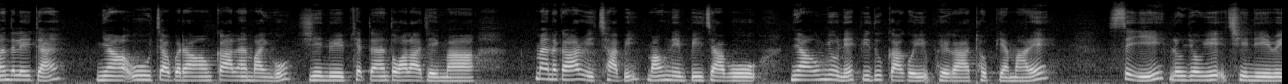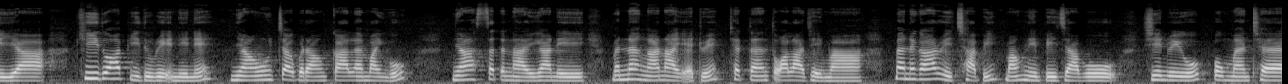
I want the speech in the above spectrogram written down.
မန္တလေးတိုင်းညာဦးကြောက်ပတောင်ကားလမ်းပိုင်းကိုရင်တွေဖြတ်တန်းသွားလာချိန်မှာမှန်တကားတွေချပြီးမောင်းနှင်ပေးကြဖို့ညာဦးမြို့နယ်ပြည်သူ့ကာကွယ်ရေးအဖွဲ့ကထုတ်ပြန်ပါတယ်။စစ်ရေးလုံခြုံရေးအခြေအနေတွေအရခီးသွွားပြည်သူတွေအနေနဲ့ညာဦးကြောက်ပတောင်ကားလမ်းပိုင်းကိုည7:00နာရီကနေမနက်9:00နာရီအတွင်းဖြတ်တန်းသွားလာချိန်မှာမှန်တကားတွေချပြီးမောင်းနှင်ပေးကြဖို့ရင်တွေကိုပုံမှန်ထက်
